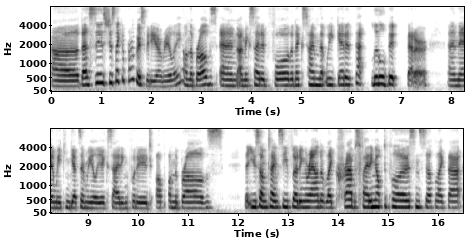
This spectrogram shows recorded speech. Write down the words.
uh, this is just like a progress video, really, on the bruvs. And I'm excited for the next time that we get it that little bit better. And then we can get some really exciting footage up on the bruvs that you sometimes see floating around of like crabs fighting octopus and stuff like that.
